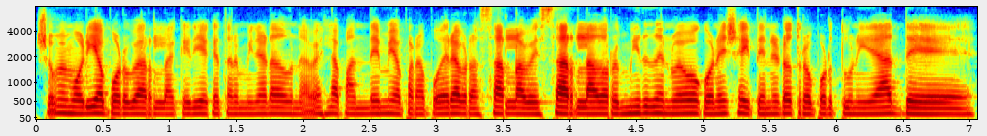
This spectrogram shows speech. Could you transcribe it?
Yo me moría por verla, quería que terminara de una vez la pandemia para poder abrazarla, besarla, dormir de nuevo con ella y tener otra oportunidad de...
